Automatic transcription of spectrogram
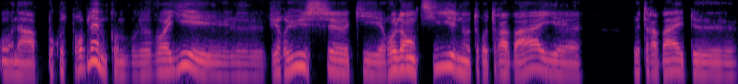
on a beaucoup de problèmes, comme vous le voyez, le virus qui ralentit notre travail, euh, le travail de...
